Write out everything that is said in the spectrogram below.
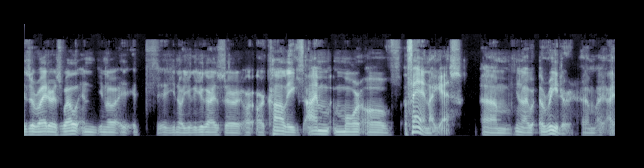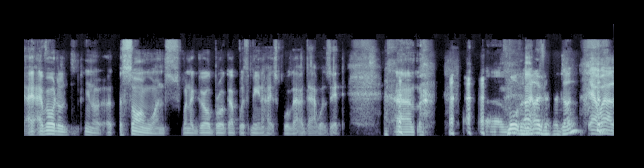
is a writer as well, and you know, it- it's uh, you know, you you guys are, are are colleagues. I'm more of a fan, I guess. Um, you know, a reader. Um, I, I, I wrote a you know a, a song once when a girl broke up with me in high school. That that was it. Um, um, More than but- I've ever done. yeah, well,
